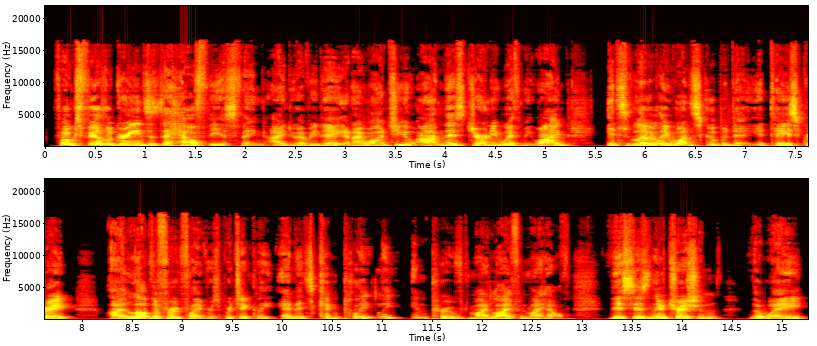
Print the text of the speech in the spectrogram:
Folks, Field of Greens is the healthiest thing I do every day, and I want you on this journey with me. Why? It's literally one scoop a day. It tastes great. I love the fruit flavors particularly, and it's completely improved my life and my health. This is nutrition the way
